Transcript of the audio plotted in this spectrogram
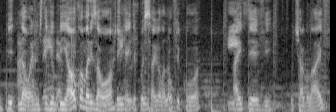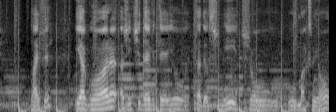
Bi- A Não, a gente teve o Bial com a Marisa Hort, que aí depois saiu, ela não ficou. Isso. Aí teve o Thiago Live, Leifert. E agora a gente deve ter aí o Tadeu Schmidt ou o Marcos Mion,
